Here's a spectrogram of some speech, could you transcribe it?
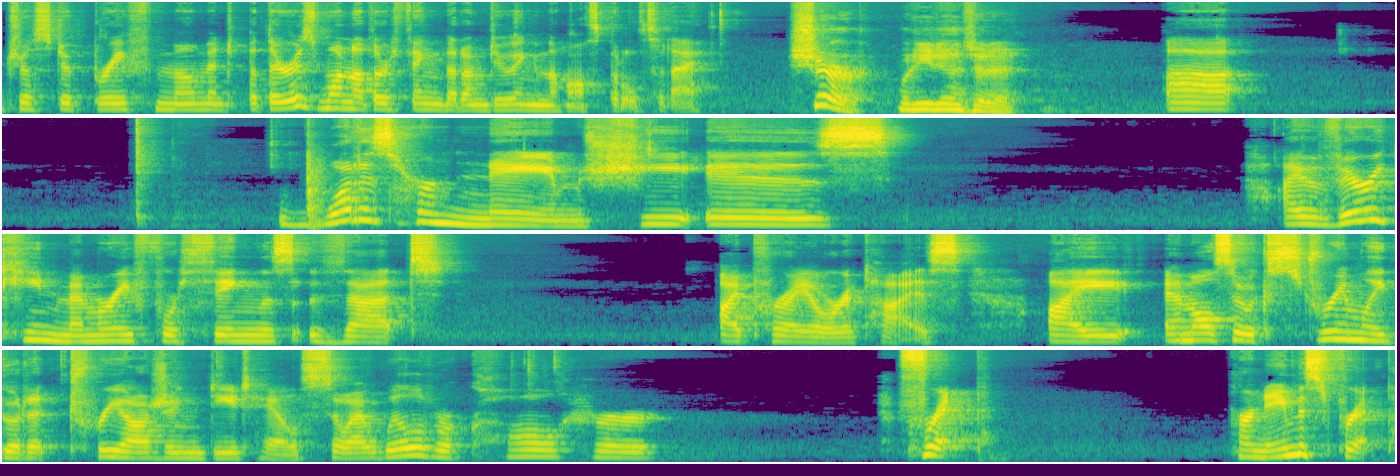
just a brief moment, but there is one other thing that I'm doing in the hospital today. sure. What are you doing today? Uh, what is her name? She is. I have a very keen memory for things that I prioritize. I am also extremely good at triaging details, so I will recall her. Fripp. Her name is Fripp.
